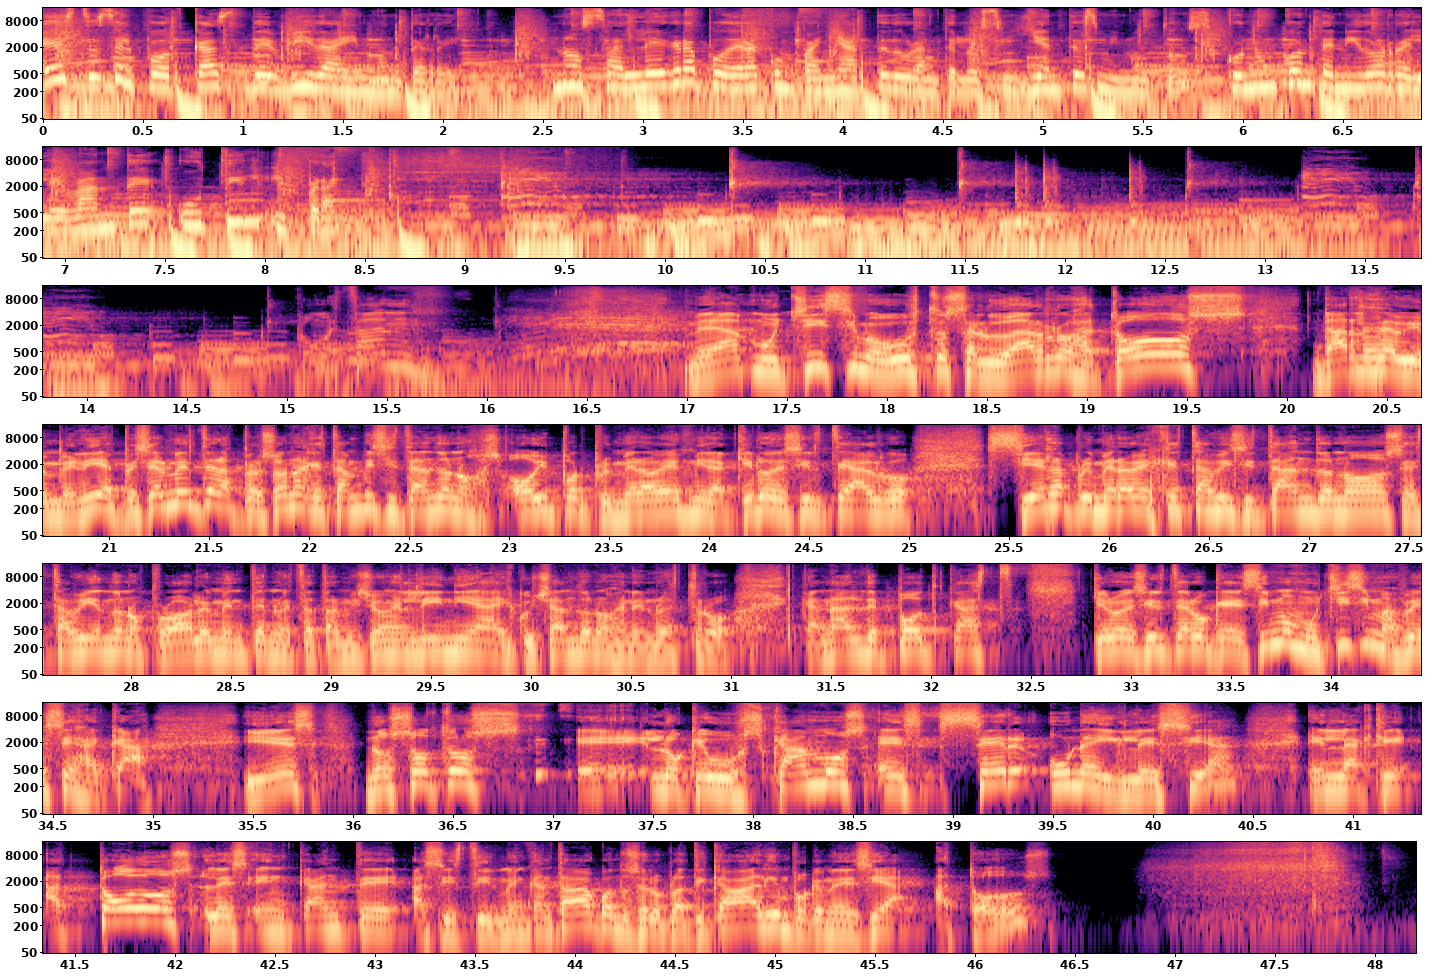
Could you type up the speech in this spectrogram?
Este es el podcast de Vida en Monterrey. Nos alegra poder acompañarte durante los siguientes minutos con un contenido relevante, útil y práctico. Me da muchísimo gusto saludarlos a todos darles la bienvenida, especialmente a las personas que están visitándonos hoy por primera vez. Mira, quiero decirte algo. Si es la primera vez que estás visitándonos, estás viéndonos probablemente en nuestra transmisión en línea, escuchándonos en nuestro canal de podcast, quiero decirte algo que decimos muchísimas veces acá. Y es, nosotros eh, lo que buscamos es ser una iglesia en la que a todos les encante asistir. Me encantaba cuando se lo platicaba a alguien porque me decía, ¿a todos?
